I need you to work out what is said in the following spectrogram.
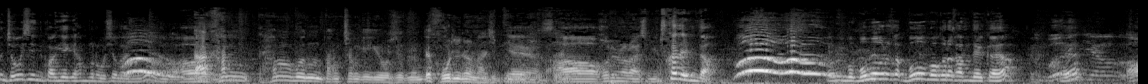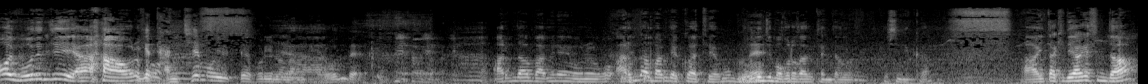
뭐 기분 좋으신 관객이 한 분 오셔가지고 딱 한 한 분 방청객이 오셨는데 홀인원 하신 분이 예, 오셨어요. 아 홀인원 하시면 축하드립니다. 오늘 뭐, 뭐 먹으러 가- 뭐 먹으러 가면 될까요? 뭐든지요. 어 뭐든지 아 오늘 이게 뭐 단체 모일 때 홀인원 하면 괴로운데. 아름다운 밤이네 오늘 오- 아름다운 밤이 될 것 같아요. 뭐 네. 뭐든지 먹으러 가도 된다고 하시니까 아 이따 기대하겠습니다.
